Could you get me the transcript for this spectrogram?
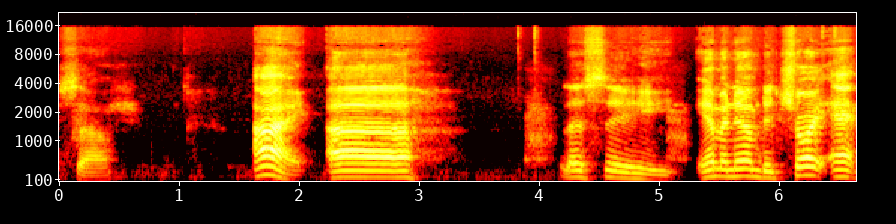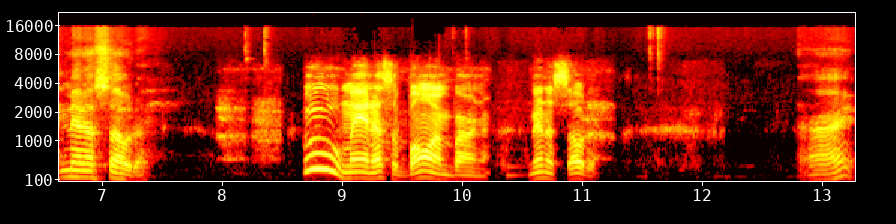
So, all right. Uh, let's see. M&M, Detroit at Minnesota. Ooh man, that's a barn burner. Minnesota. All right.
